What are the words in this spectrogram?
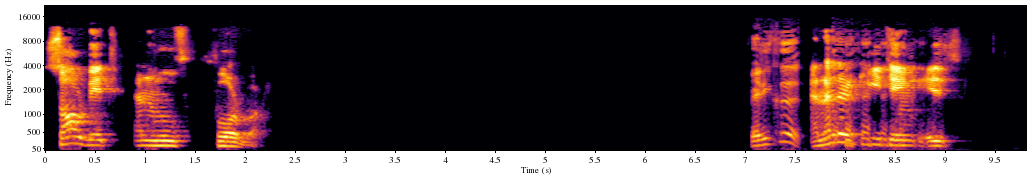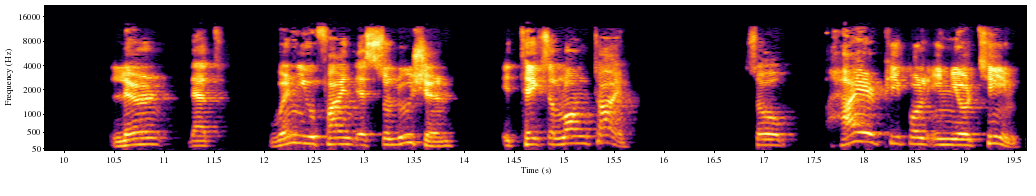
solve it and move forward. Very good. Another key thing is learn that when you find a solution, it takes a long time. So hire people in your team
